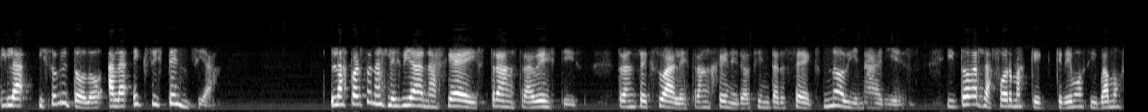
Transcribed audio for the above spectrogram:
y, la, y sobre todo a la existencia. Las personas lesbianas, gays, trans, travestis, transexuales, transgéneros, intersex, no binarias y todas las formas que queremos y vamos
